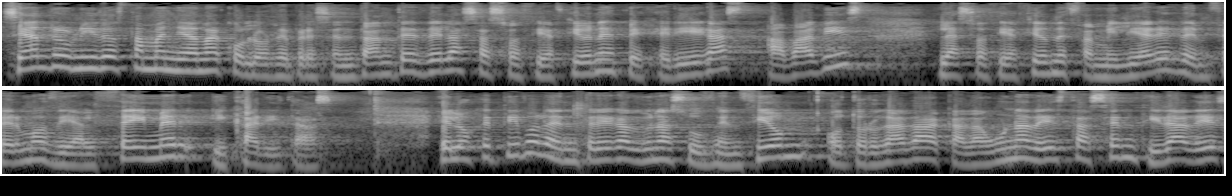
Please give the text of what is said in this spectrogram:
se han reunido esta mañana con los representantes de las asociaciones vejeriegas Abadis, la Asociación de Familiares de Enfermos de Alzheimer y Cáritas. El objetivo es la entrega de una subvención otorgada a cada una de estas entidades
